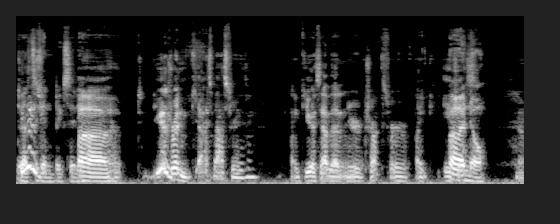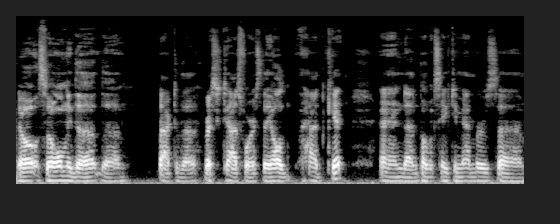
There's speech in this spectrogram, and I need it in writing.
Do you that's guys- again big city. Uh, do you guys run gas mask or anything? Like, do you guys have that in your trucks for like? Uh, no. No. no, So only the the back to the rescue task force. They all had kit, and uh, the public safety members, uh,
